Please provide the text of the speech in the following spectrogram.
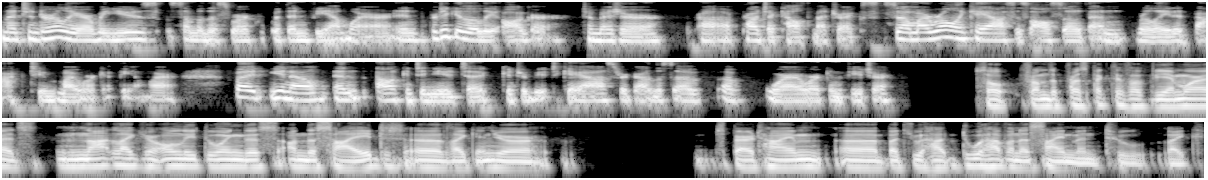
mentioned earlier, we use some of this work within VMware, and particularly Augur, to measure uh, project health metrics. So my role in CHAOSS is also then related back to my work at VMware. But you know, and I'll continue to contribute to CHAOSS regardless of, of where I work in the future. So, from the perspective of VMware, it's not like you're only doing this on the side, uh, like in your spare time, uh, but you ha- do have an assignment to like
